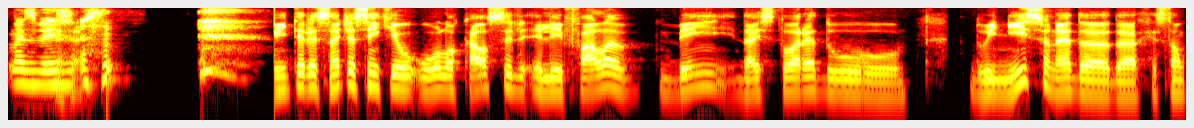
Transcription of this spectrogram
mas veja. É. interessante assim que o, o Holocausto ele, ele, fala bem da história do, do início, né, da, da questão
